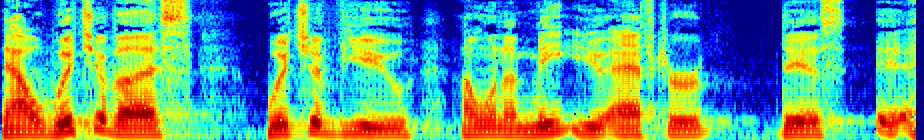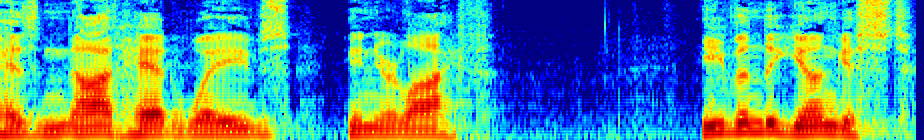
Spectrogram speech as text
Now, which of us, which of you, I want to meet you after this, has not had waves in your life? Even the youngest.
